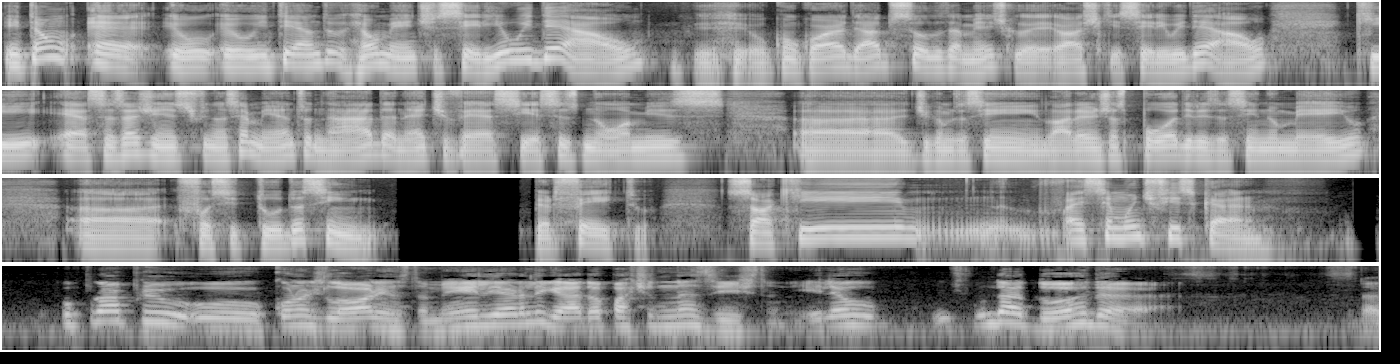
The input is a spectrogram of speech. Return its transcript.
Então, é, eu, eu entendo, realmente, seria o ideal, eu concordo absolutamente, eu acho que seria o ideal que essas agências de financiamento, nada, né, tivesse esses nomes, uh, digamos assim, laranjas podres, assim, no meio, uh, fosse tudo, assim, perfeito. Só que vai ser muito difícil, cara. O próprio o Conrad Lawrence também, ele era ligado ao partido nazista. Ele é o, o fundador da, da,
